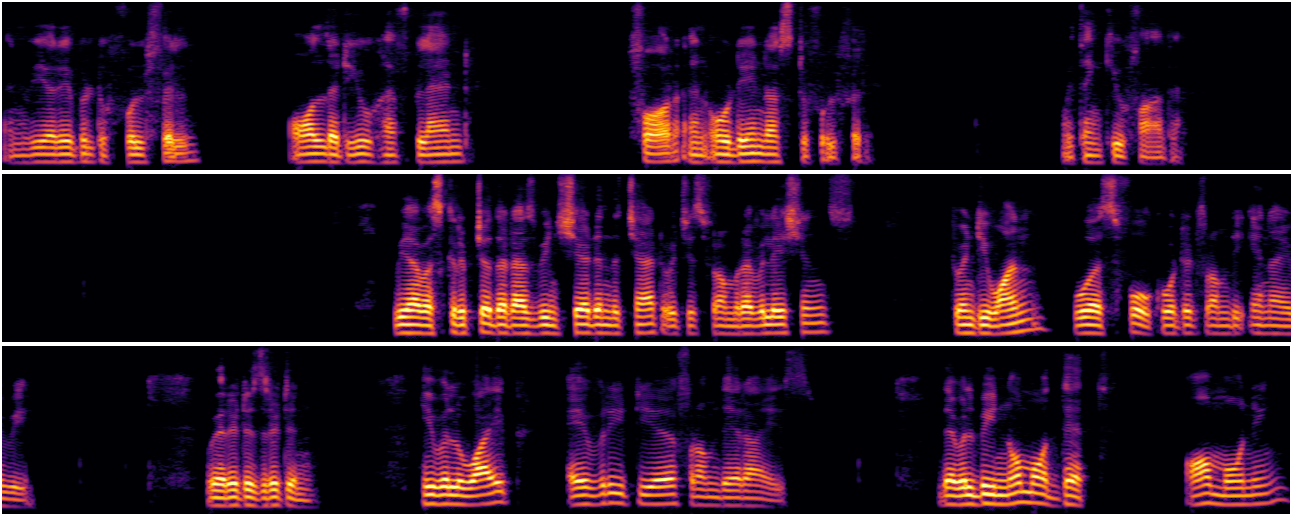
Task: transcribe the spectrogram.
And we are able to fulfill all that you have planned for and ordained us to fulfill. We thank you, Father. We have a scripture that has been shared in the chat, which is from Revelations 21, verse 4, quoted from the NIV, where it is written, He will wipe every tear from their eyes. There will be no more death, or mourning,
